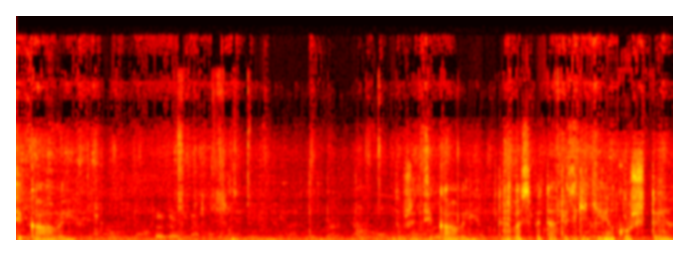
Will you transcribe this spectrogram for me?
цікавий. Дуже цікавий. Треба спитати, скільки він коштує.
